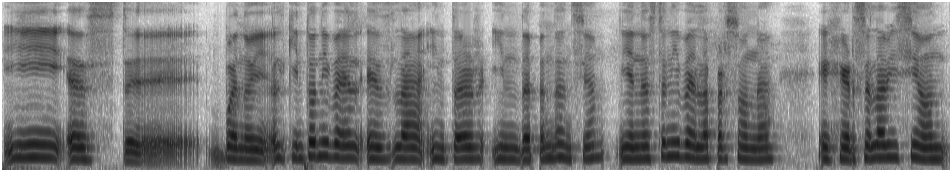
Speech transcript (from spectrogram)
Y este, bueno, el quinto nivel es la interindependencia. Y en este nivel la persona ejerce la visión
